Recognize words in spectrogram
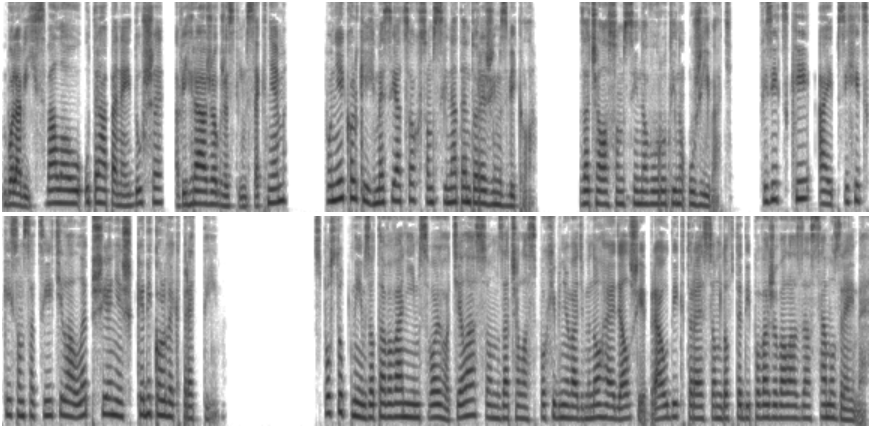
boľavých svalov, utrápenej duše a vyhrážok, že s tým seknem, po niekoľkých mesiacoch som si na tento režim zvykla. Začala som si novú rutinu užívať. Fyzicky aj psychicky som sa cítila lepšie než kedykoľvek predtým. S postupným zotavovaním svojho tela som začala spochybňovať mnohé ďalšie pravdy, ktoré som dovtedy považovala za samozrejmé.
